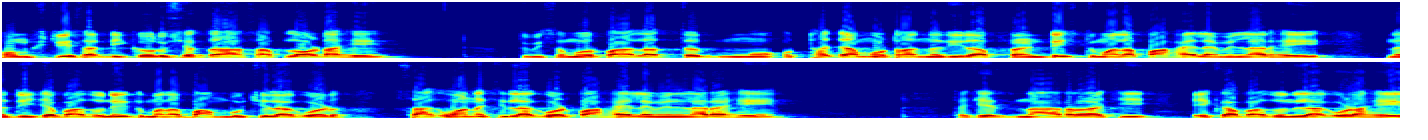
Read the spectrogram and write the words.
होमस्टेसाठी करू शकता असा प्लॉट आहे. तुम्ही समोर पाहिलात तर मोठाच्या मोठा नदीला फ्रंटेज तुम्हाला पाहायला मिळणार आहे. नदीच्या बाजूने तुम्हाला बांबूची लागवड सागवानाची लागवड पाहायला मिळणार आहे. तसेच नारळाची एका बाजूने लागवड आहे.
